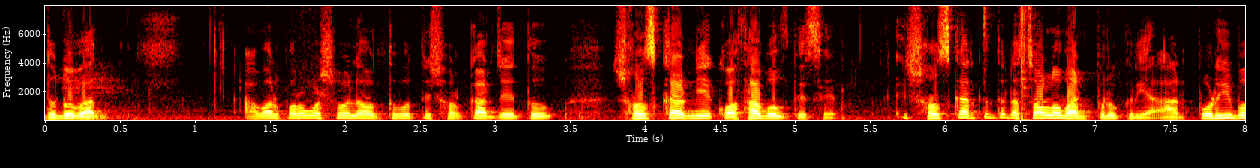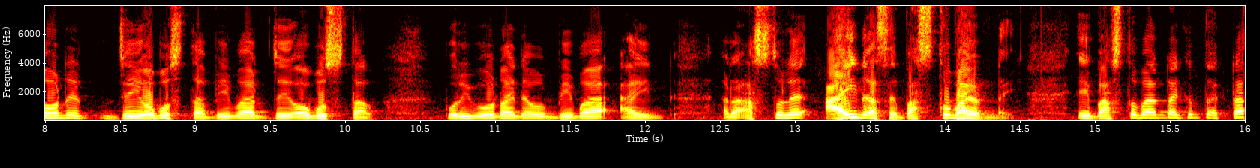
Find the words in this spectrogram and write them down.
ধন্যবাদ। আমার পরামর্শ হলো, অন্তর্বর্তী সরকার যেহেতু সংস্কার নিয়ে কথা বলতেছে সংস্কার কিন্তু একটা চলমান প্রক্রিয়া। আর পরিবহনের যেই অবস্থা, বিমার যে অবস্থা, পরিবহন আইন এবং বিমা আইন, আর আসলে আইন আছে, বাস্তবায়ন নাই। এই বাস্তবায়নটা কিন্তু একটা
